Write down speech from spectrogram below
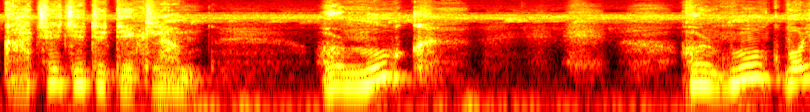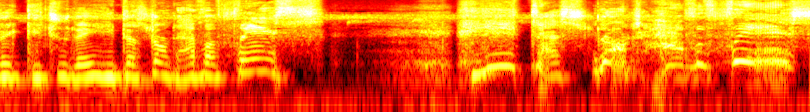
কাছে যেতে দেখলাম ওর মুখ ওর মুখ বলে কিছু নেই he does not have a face he does not have a face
